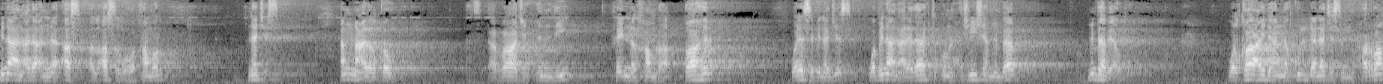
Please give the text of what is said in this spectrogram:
بناء على أن اصل الأصل وهو الخمر نجس. أما على القول الراجح عندي فإن الخمر طاهر وليس بنجس وبناء على ذلك تكون الحشيشة من باب من باب أولى. والقاعدة أن كل نجس محرم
